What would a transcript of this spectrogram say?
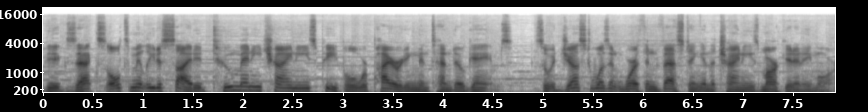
The execs ultimately decided too many Chinese people were pirating Nintendo games so it just wasn't worth investing in the Chinese market anymore.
